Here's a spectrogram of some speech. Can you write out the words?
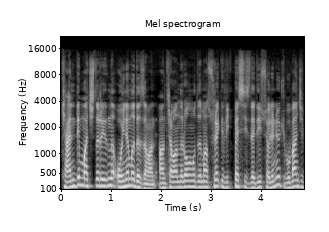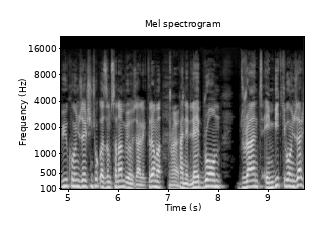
Kendi maçlarını oynamadığı zaman, antrenmanları olmadığı zaman sürekli League Pass izlediği söyleniyor ki bu bence büyük oyuncular için çok azımsanan bir özelliktir ama evet. hani LeBron, Durant, Embiid gibi oyuncular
